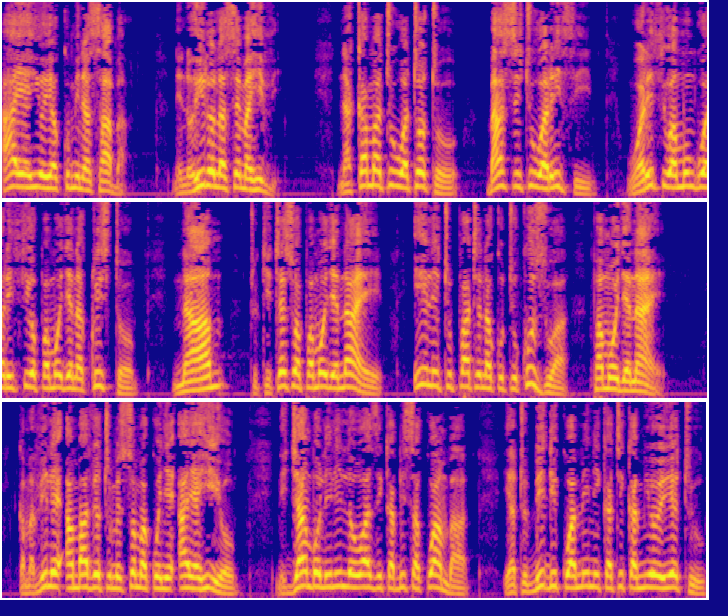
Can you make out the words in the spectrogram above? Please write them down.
aya hiyo ya 17 neno hilo lasema hivi na kama tu watoto basi tu warithi warithi wa mungu warithio pamoja na kristo nam tukiteswa pamoja naye ili tupate na kutukuzwa pamoja naye. Kama vile ambavyo tumesoma kwenye aya hiyo ni jambo lililo wazi kabisa kwamba yatubidi kuamini katika mioyo yetu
